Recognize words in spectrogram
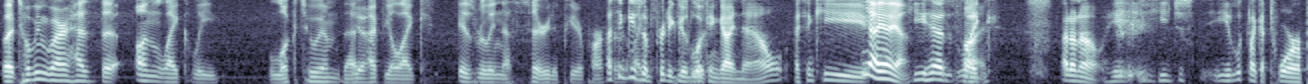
but Tobey Maguire has the unlikely look to him that Yeah. I feel like is really necessary to Peter Parker. I think he's a pretty people good would- looking guy now. I think he. Yeah, yeah, yeah. He had He's fine. like, I don't know. He he just he looked like a twerp.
